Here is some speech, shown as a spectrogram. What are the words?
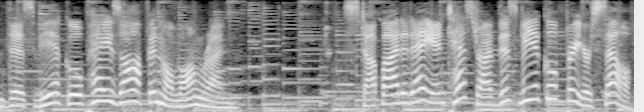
this vehicle pays off in the long run. Stop by today and test drive this vehicle for yourself.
